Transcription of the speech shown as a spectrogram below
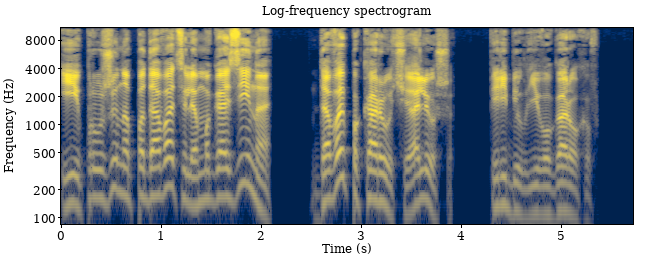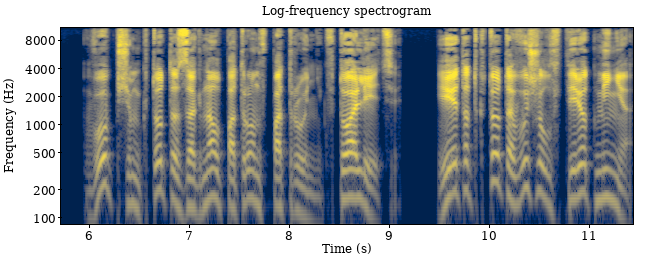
и пружина подавателя магазина... «Давай покороче, Алеша», — перебил его Горохов. В общем, кто-то загнал патрон в патронник, в туалете. И этот кто-то вышел вперед меня.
